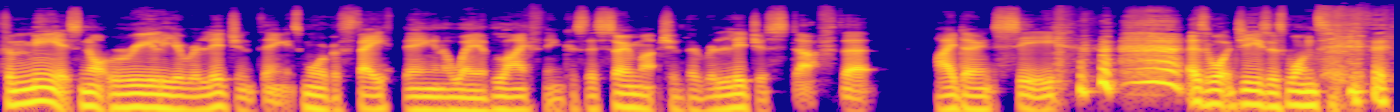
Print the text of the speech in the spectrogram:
for me, it's not really a religion thing. It's more of a faith thing and a way of life thing because there's so much of the religious stuff that I don't see as what Jesus wanted.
